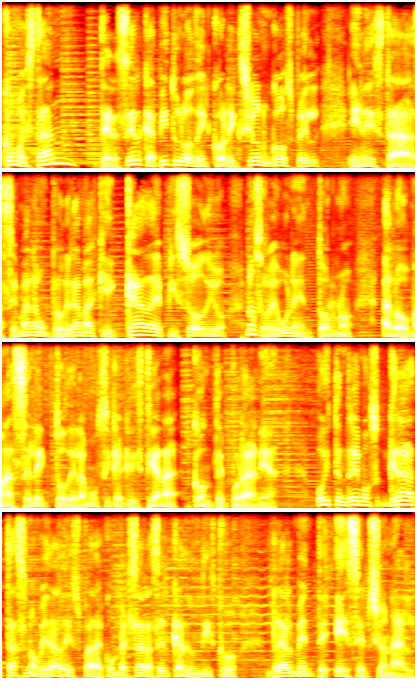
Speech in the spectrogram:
¿Cómo están? Tercer capítulo de Colección Gospel. En esta semana un programa que cada episodio nos reúne en torno a lo más selecto de la música cristiana contemporánea. Hoy tendremos gratas novedades para conversar acerca de un disco realmente excepcional.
